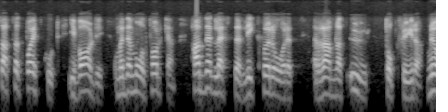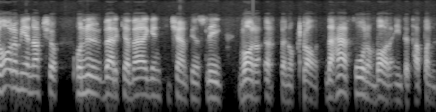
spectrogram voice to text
satsat på ett kort i Vardy och med den måltorkan hade Leicester, likt förra året, ramlat ur topp fyra. Nu har de en Nacho och nu verkar vägen till Champions League vara öppen och klar. Det här får de bara inte tappa nu.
